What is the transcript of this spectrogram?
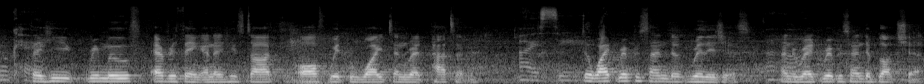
Okay. then he removed everything and then he start off with the white and red pattern I see. the white represent the religious and the red represent the bloodshed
